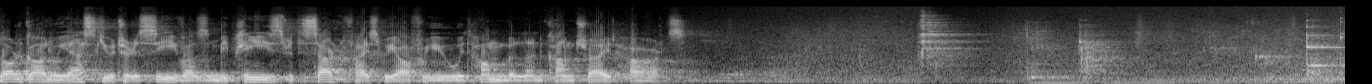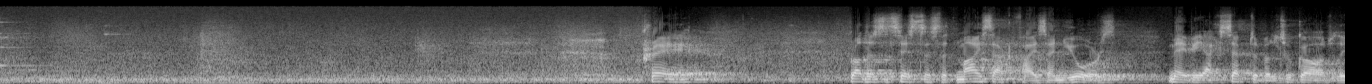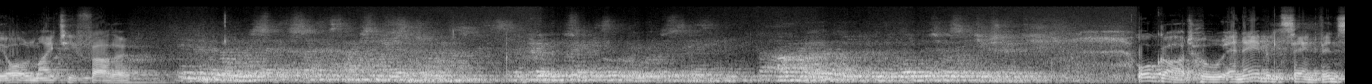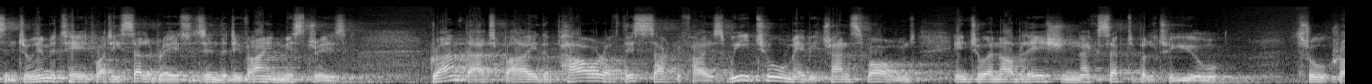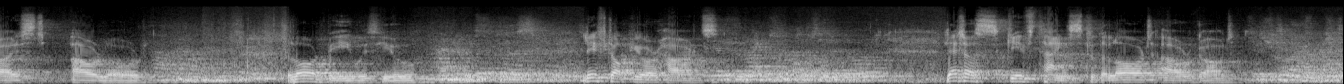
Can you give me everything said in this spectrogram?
Lord God, we ask you to receive us and be pleased with the sacrifice we offer you with humble and contrite hearts. Pray, brothers and sisters, that my sacrifice and yours may be acceptable to God, the Almighty Father. O Who enabled Saint Vincent to imitate what he celebrated in the divine mysteries, grant that by the power of this sacrifice we too may be transformed into an oblation acceptable to you through Christ our Lord. Amen. The Lord be with you. Lift up your hearts. Let us give thanks to the Lord our God.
